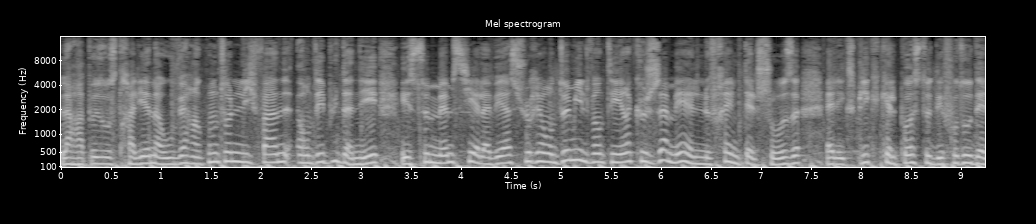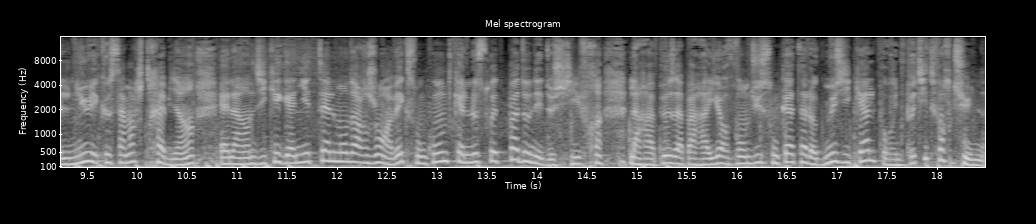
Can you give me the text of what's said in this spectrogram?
La rappeuse australienne a ouvert un compte OnlyFans en début d'année et ce même si elle avait assuré en 2021 que jamais elle ne ferait une telle chose. Elle explique qu'elle poste des photos d'elle nue et que ça marche très bien. Elle a indiqué gagner tellement d'argent avec son compte qu'elle ne souhaite pas donner de chiffres. La rappeuse a par ailleurs vendu son catalogue musical pour une petite fortune.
